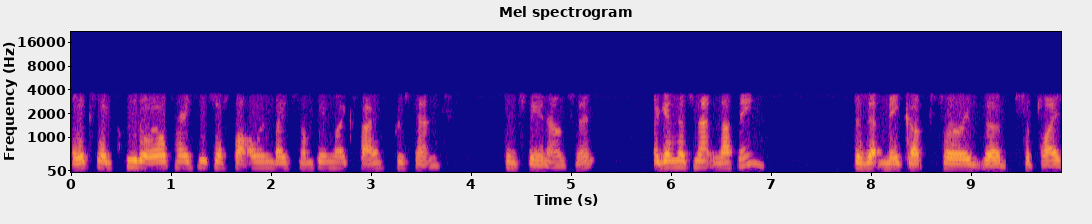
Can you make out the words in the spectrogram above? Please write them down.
It looks like crude oil prices have fallen by something like 5% since the announcement. Again, that's not nothing. Does that make up for the supply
